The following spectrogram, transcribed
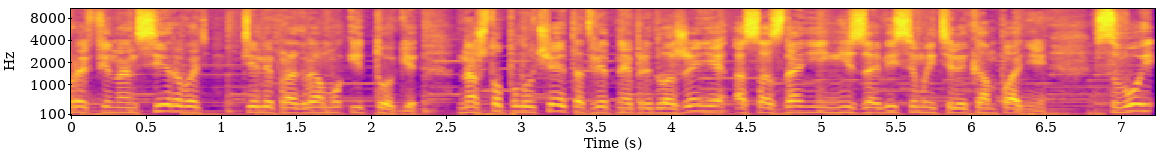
профинансировать телепрограмму «Итоги», на что получает ответное предложение о создании независимой телекомпании. Свой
